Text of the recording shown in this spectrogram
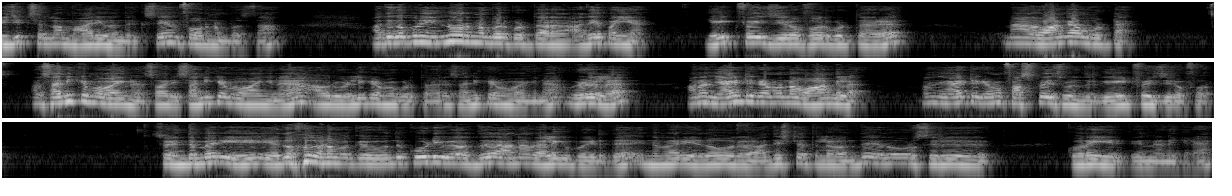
டிஜிட்ஸ் எல்லாம் மாறி வந்திருக்கு. சேம் ஃபோர் நம்பர்ஸ் தான். அதுக்கப்புறம் இன்னொரு நம்பர் கொடுத்தாரு அதே பையன். எயிட் ஃபைவ் ஜீரோ ஃபோர் கொடுத்தாரு. நான் அதை வாங்காமல் விட்டேன். அது சனிக்கிழமை வாங்கினேன். சாரி சனிக்கிழமை வாங்கினேன். அவர் வெள்ளிக்கிழமை கொடுத்தாரு. சனிக்கிழமை வாங்கினேன். விழலை. ஆனால் ஞாயிற்றுக்கிழமை நான் வாங்கலை. ஆனால் ஞாயிற்றுக்கிழமை ஃபஸ்ட் ப்ரைஸ் விழுந்திருக்கு eight five zero four. So இந்த மாதிரி ஏதோ நமக்கு வந்து கூடி வருது. ஆனால் விலைக்கு போயிடுது. இந்த மாதிரி ஏதோ ஒரு அதிர்ஷ்டத்தில் வந்து ஏதோ ஒரு சிறு குறை இருக்குதுன்னு நினைக்கிறேன்.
